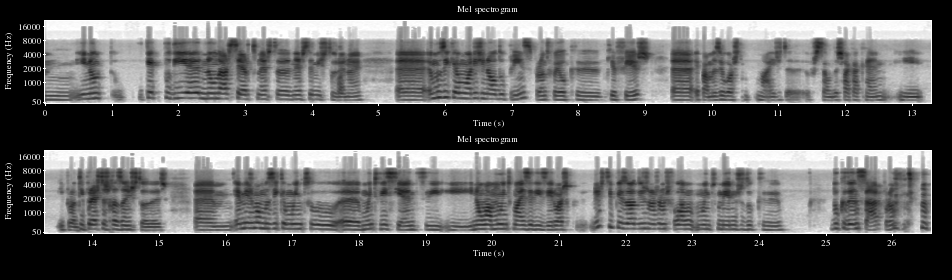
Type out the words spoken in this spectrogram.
Um, e não, o que é que podia não dar certo nesta, nesta mistura, Claro. não é? Uh, a música é uma original do Prince, pronto, foi ele que, que a fez. Uh, epá, mas eu gosto mais da versão da Chaka Khan e, e pronto, e por estas razões todas. Um, é mesmo uma música muito, uh, muito viciante e, e não há muito mais a dizer. Eu acho que nestes episódios nós vamos falar muito menos do que, do que dançar, pronto.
